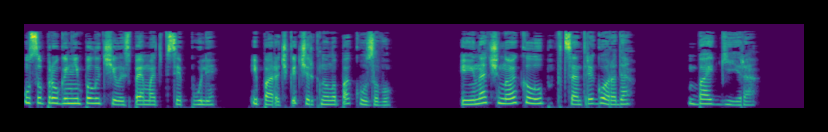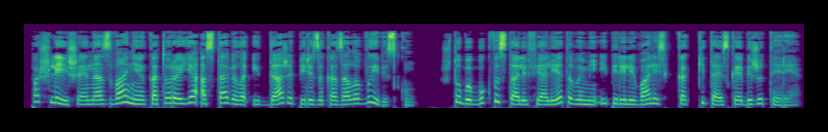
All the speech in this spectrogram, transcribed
у супруга не получилось поймать все пули, и парочка чиркнула по кузову. И ночной клуб в центре города. Багира. Пошлейшее название, которое я оставила и даже перезаказала вывеску чтобы буквы стали фиолетовыми и переливались, как китайская бижутерия.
